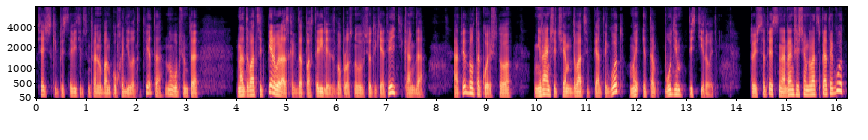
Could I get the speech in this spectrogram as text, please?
Всяческий представитель Центрального банка уходил от ответа. Ну, в общем-то, на 21 раз, когда повторили этот вопрос, ну, вы все-таки ответите, когда? Ответ был такой, что не раньше, чем 25 год мы это будем тестировать. То есть, соответственно, раньше, чем 25 год,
